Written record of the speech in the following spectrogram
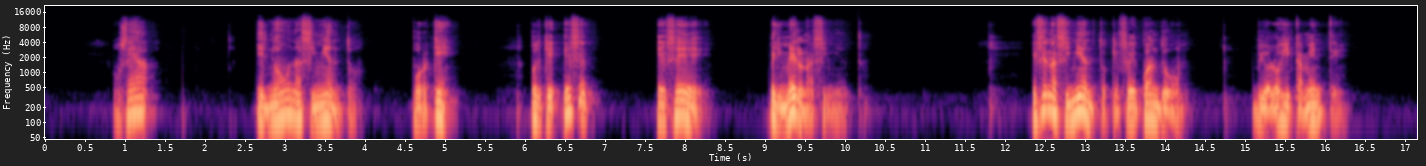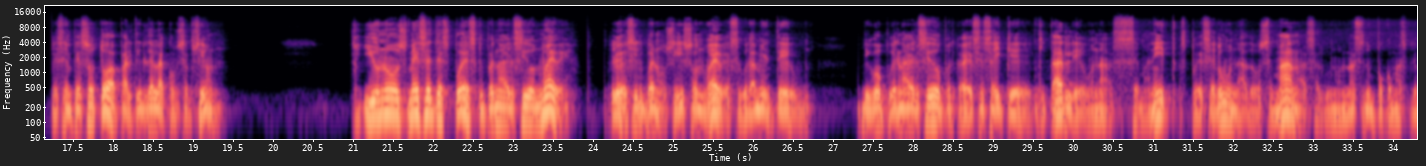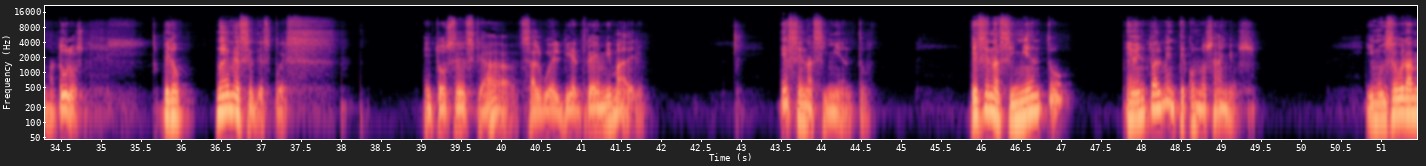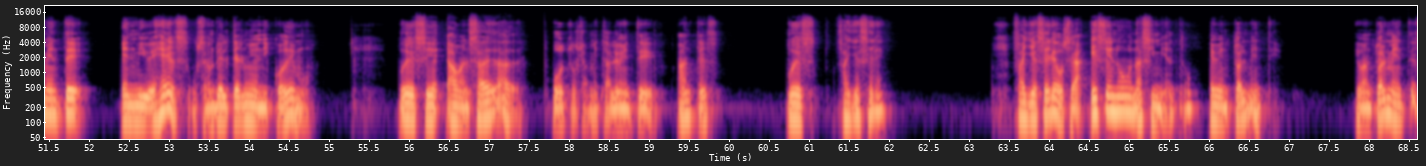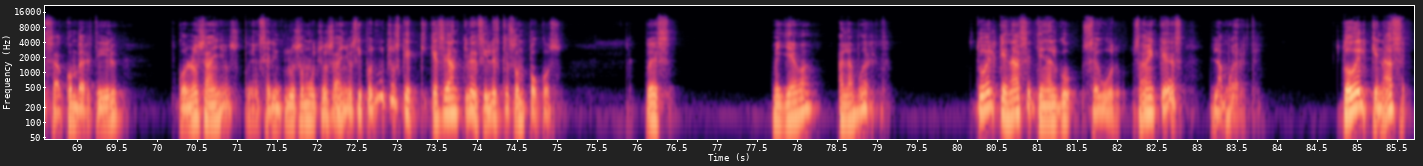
O sea, el nuevo nacimiento. ¿Por qué? Porque ese, ese primer nacimiento, ese nacimiento que fue cuando biológicamente. Pues empezó todo a partir de la concepción. Y unos meses después, que pueden haber sido nueve, quiero decir, bueno, sí, son nueve, seguramente, digo, pueden haber sido porque a veces hay que quitarle unas semanitas, puede ser una, dos semanas, algunos nacen un poco más prematuros, pero nueve meses después, entonces ya salgo del vientre de mi madre. Ese nacimiento ese nacimiento eventualmente con los años. Y muy seguramente en mi vejez, usando el término de Nicodemo, pues eh, avanzada edad, otros lamentablemente antes, pues falleceré. Falleceré, o sea, ese nuevo nacimiento, eventualmente, eventualmente se va a convertir con los años, pueden ser incluso muchos años, y pues muchos que, que sean, quiero decirles que son pocos, pues me lleva a la muerte. Todo el que nace tiene algo seguro. ¿Saben qué es? La muerte. Todo el que nace.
